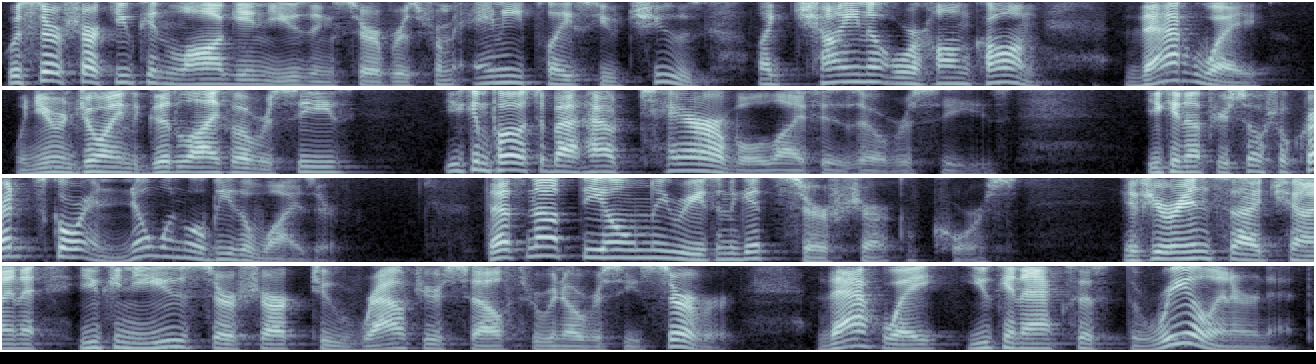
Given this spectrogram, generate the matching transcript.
With Surfshark, you can log in using servers from any place you choose, like China or Hong Kong. That way, when you're enjoying the good life overseas, you can post about how terrible life is overseas. You can up your social credit score and no one will be the wiser. That's not the only reason to get Surfshark, of course. If you're inside China, you can use Surfshark to route yourself through an overseas server. That way, you can access the real internet,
